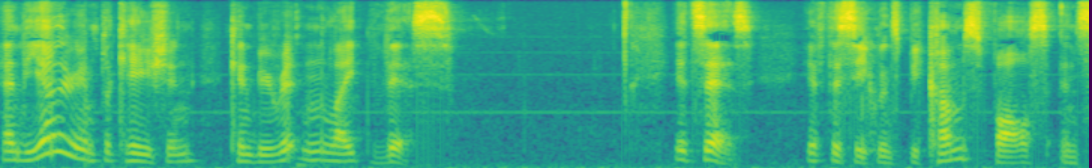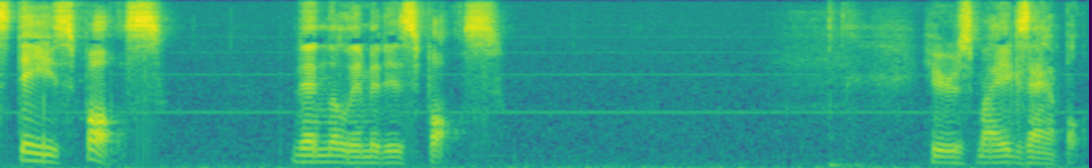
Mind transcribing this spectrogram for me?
And the other implication can be written like this. It says, if the sequence becomes false and stays false, then the limit is false. Here's my example.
